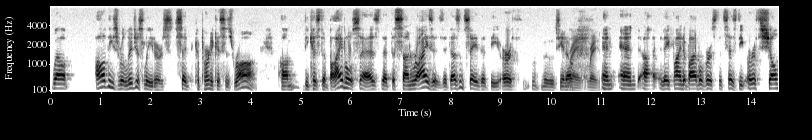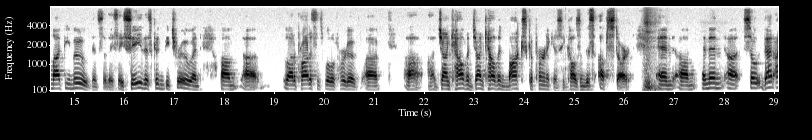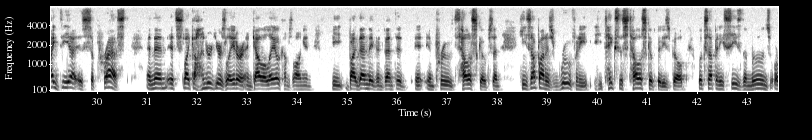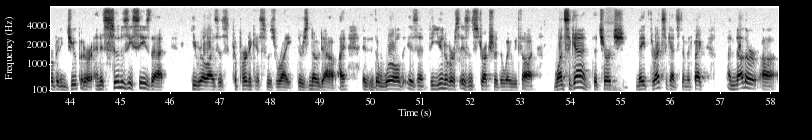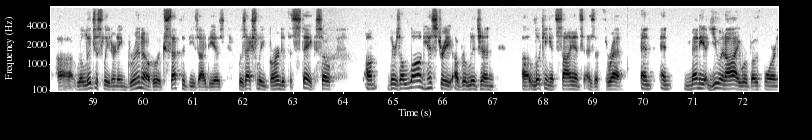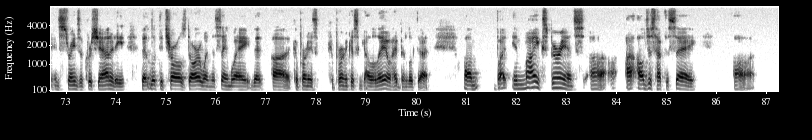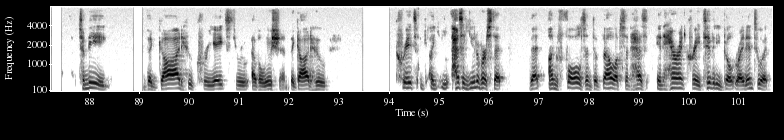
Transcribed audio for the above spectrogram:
Well, all these religious leaders said Copernicus is wrong um, because the Bible says that the sun rises. It doesn't say that the earth moves, you know. Right, right. And and uh, they find a Bible verse that says the earth shall not be moved, and so they say, "See, this couldn't be true." And um, uh, a lot of Protestants will have heard of. Uh, uh, uh John Calvin. John Calvin mocks Copernicus. He calls him this upstart, and um, and then uh, so that idea is suppressed. And then it's like a hundred years later, and Galileo comes along, and he by then they've invented improved telescopes and he's up on his roof and he he takes this telescope that he's built looks up and he sees the moons orbiting jupiter and as soon as he sees that he realizes copernicus was right. There's no doubt. I, the world isn't the universe isn't structured the way we thought. Once again the church made threats against him. In fact another uh, uh, religious leader named bruno who accepted these ideas was actually burned at the stake. So um, there's a long history of religion uh, looking at science as a threat, and and many you and I were both born in strains of Christianity that looked at Charles Darwin the same way that uh, Copernicus, Copernicus and Galileo had been looked at. Um, but in my experience, uh, I, will just have to say, uh, to me, the God who creates through evolution, the God who creates a, has a universe that that unfolds and develops and has inherent creativity built right into it.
